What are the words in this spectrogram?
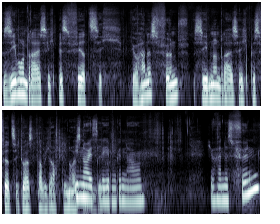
37 bis 40. Johannes 5, 37 bis 40. Du hast, glaube ich, auch die Neues Leben. Die Neues Leben, genau. Johannes 5,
